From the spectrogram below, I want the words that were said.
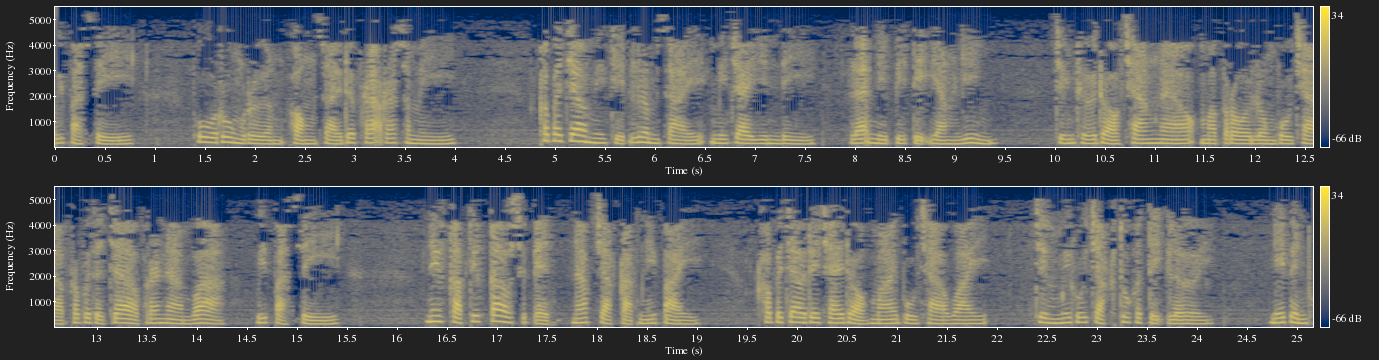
วิปัสสี ผู้รุ่งเรืองผ่องใสด้วยพระรัศมีข้าพเจ้ามีจิตเลื่อมใสมีใจยินดี และมีปิติอย่างยิ่ง จึงถือดอกช้างน้าวมาโปรยลงบูชาพระพุทธเจ้าพระนามว่า วิปัสสีในกลับที่เก้าสิบเอ็ดนับจากกลับนี้ไปข้าพเจ้าได้ใช้ดอกไม้บูชาไว้ จึงไม่รู้จักทุกติเลย นี้เป็นผ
